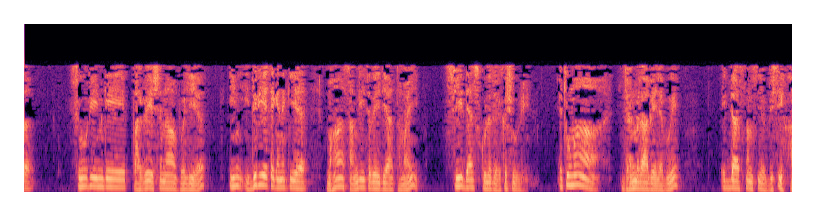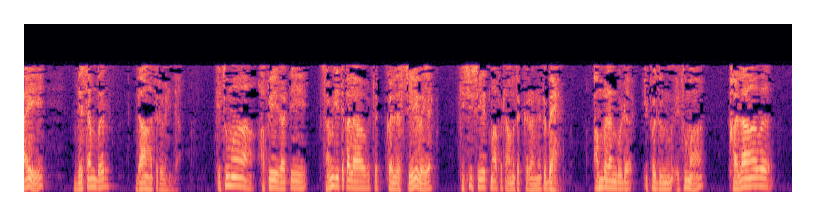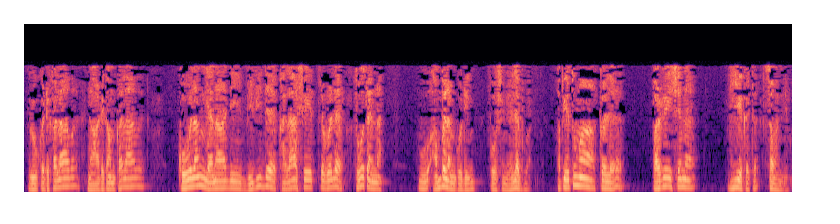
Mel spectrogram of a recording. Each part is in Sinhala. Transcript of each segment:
සූරීන්ගේ පරිවේශනාවලිය ඉන් ඉදිරියට ගෙන ගිය මහා සංගීතවේදියා තමයි සීදස් කුලතිලක ශූරීන්. එතුමා ජන්මලාභය ලැබුවේ 1926 දෙසැම්බර් 14 වෙනිදා. එතුමා අපේ රටේ සංගීත කලාවට කළ සේවය කිසිසේත්ම අපට අමතක කරන්නට බෑ. අම්බලන්ගොඩ ඉපදුණු එතුමා කලාව, රූකඩ කලාව, නාටකම් කලාව, කෝලං යනාදී විවිධ කලා ක්ෂේත්‍රවල තෝතැන්න වූ අම්බලන්ගොඩින් පෝෂණය ලැබුවා. අපි එතුමා කළ පරිවේෂණ ගීයකට සවන් දෙමු.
